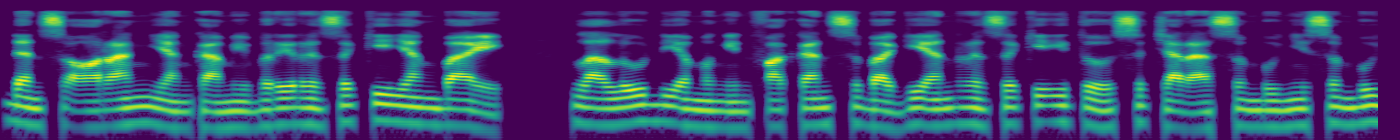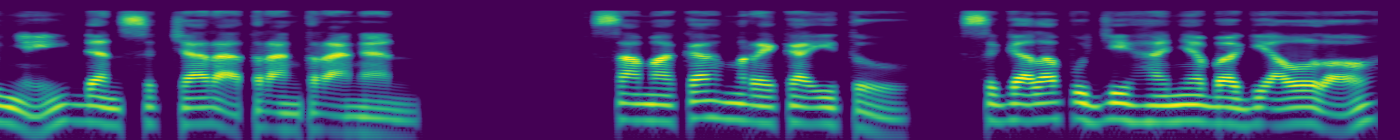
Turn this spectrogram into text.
dan seorang yang kami beri rezeki yang baik, lalu dia menginfakkan sebagian rezeki itu secara sembunyi-sembunyi dan secara terang-terangan. Samakah mereka itu? Segala puji hanya bagi Allah,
